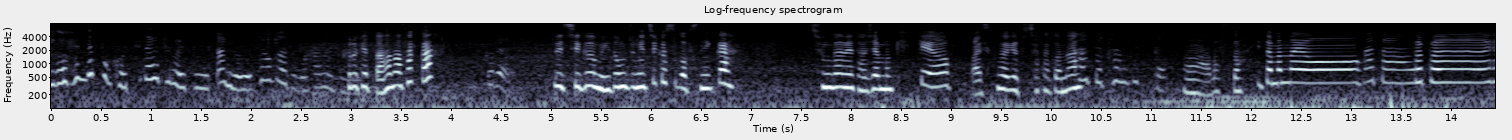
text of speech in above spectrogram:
이거 핸드폰 거치대 같은 거 있으면 딱 여기 세워가지고 하면 돼. 그렇겠다. 하나 살까? 그래. 근데 지금 이동 중에 찍을 수가 없으니까 중간에 다시 한번 킬게요. 아이스크림 가게 도착하거나. 할때 편집해. 어, 알았어. 이따 만나요. 바이바이. 바이바이.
